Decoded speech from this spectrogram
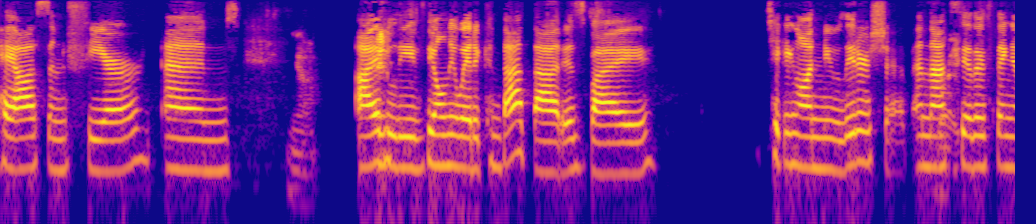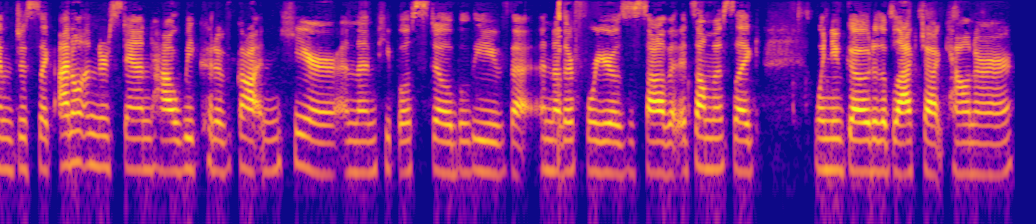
chaos and fear and yeah. I and- believe the only way to combat that is by taking on new leadership. And that's right. the other thing i'm just like i don't understand how we could have gotten here and then people still believe that another four years will solve it. It's almost like when you go to the blackjack counter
